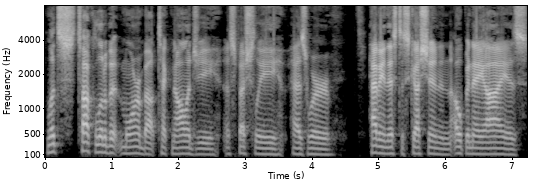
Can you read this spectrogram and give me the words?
Let's talk a little bit more about technology, especially as we're having this discussion and OpenAI is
